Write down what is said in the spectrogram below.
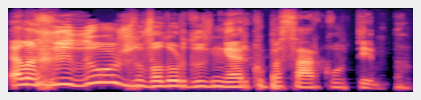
Ela reduz o valor do dinheiro o passar com o tempo.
